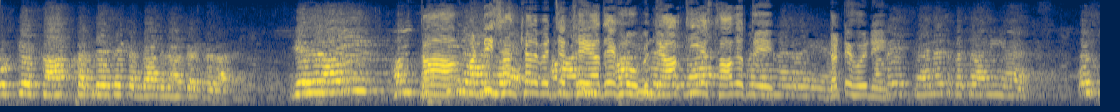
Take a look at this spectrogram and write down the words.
उसके साथ कंधे से कंधा मिलाकर खड़ा है ये लड़ाई हम ਤਾਂ ਵੱਡੀ ਸੰਖਿਆ ਦੇ ਵਿੱਚ ਇੱਥੇ ਆ ਦੇਖ ਲਓ ਵਿਦਿਆਰਥੀ ਇਸ ਥਾਂ ਦੇ ਉੱਤੇ ਡਟੇ ਹੋਏ ਨੇ हमें सहनत बचानी है उस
